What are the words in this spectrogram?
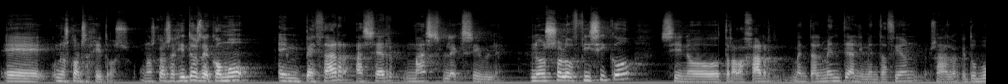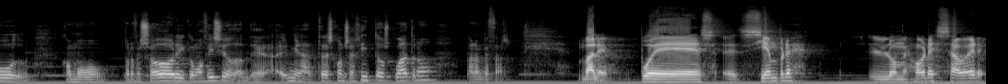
Eh, unos consejitos, unos consejitos de cómo empezar a ser más flexible. No solo físico, sino trabajar mentalmente, alimentación, o sea, lo que tú como profesor y como fisio, mira, tres consejitos, cuatro, para empezar. Vale, pues eh, siempre lo mejor es saber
